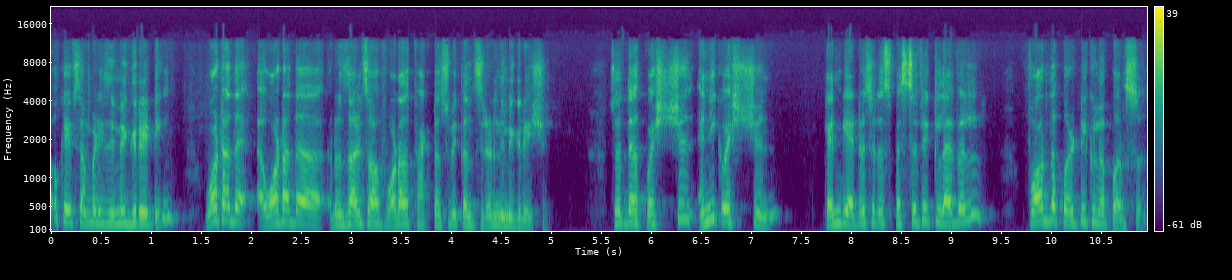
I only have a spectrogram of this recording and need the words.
Okay, if somebody is immigrating, what are the what are the results of what are the factors to be considered in immigration? So the question, any question can be addressed at a specific level for the particular person.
